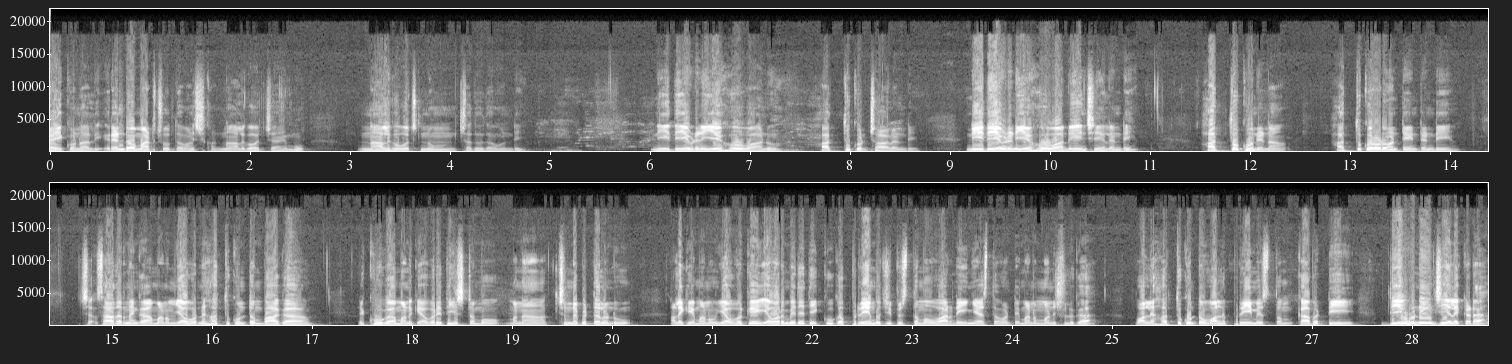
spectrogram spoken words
గైకొనాలి. రెండవ మాట చూద్దాం. అనుకోండి నాలుగో అధ్యాయము నాలుగో వచనం చదువుదామండి. నీ దేవుడిని యహోవాను హత్తుకొని చాలండి నీ దేవుడిని యహోవాను ఏం చేయాలండి? హత్తుకొనిన. హత్తుకొనడం అంటే ఏంటండి? చ- సాధారణంగా మనం ఎవరిని హత్తుకుంటాం బాగా? ఎక్కువగా మనకి ఎవరైతే ఇష్టమో మన చిన్న బిడ్డలను అలాగే మనం ఎవరికి ఎవరి మీద అయితే ఎక్కువగా ప్రేమ చూపిస్తామో వారిని ఏం చేస్తామంటే మనం మనుషులుగా వాళ్ళని హత్తుకుంటాం వాళ్ళని ప్రేమిస్తాం. కాబట్టి దేవుని ఏం చేయాలి ఇక్కడ?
